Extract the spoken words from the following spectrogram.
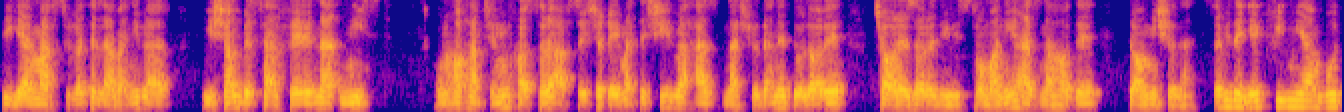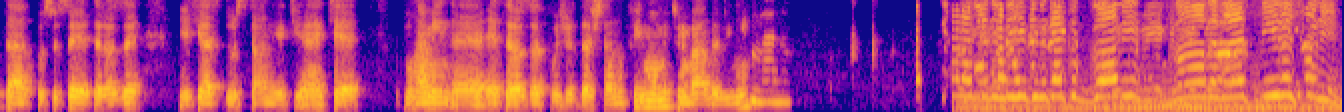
دیگر محصولات لبنی بر ایشان به صرفه نیست. اونها همچنین خواستار افزایش قیمت شیر و حذف نشدن دلار 4200 تومانی از نهاد دامی شدن سبیده یک فیلمی هم بود در خصوص اعتراض یکی از دوستان یکی که تو همین اعتراضات وجود داشتن. اون فیلم رو می‌تونیم با هم ببینیم؟ منو. بدیم به یکی میگن تو گاوی گاوه باید سیرش کنی.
